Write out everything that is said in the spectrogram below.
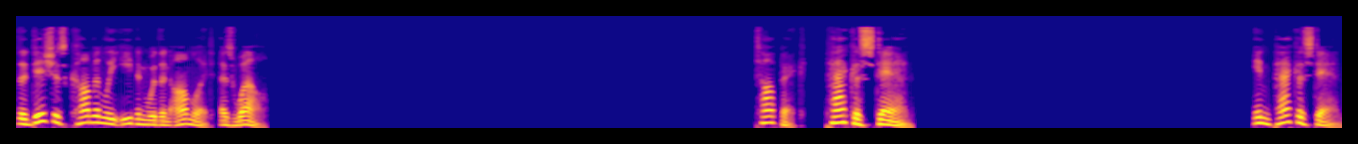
The dish is commonly eaten with an omelette, as well. Pakistan In Pakistan,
